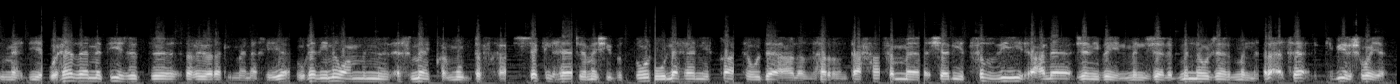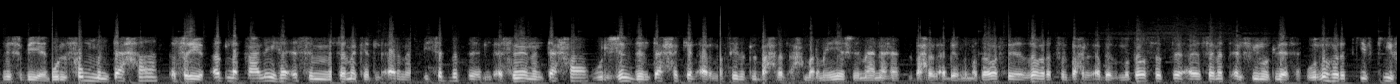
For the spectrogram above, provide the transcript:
المهدية وهذا نتيجة التغيرات المناخية وهذه نوع من الأسماك المنتفخة. شكلها ماشي بالطول ولها نقاط سوداء على الظهر نتاعها ثم شريط فضي على جانبين من جانب منه وجانب منه. رأسها كبير شوية نسبيا والفم نتاعها صغير. أطلق عليها اسم سمكة الأرنب بسبب الأسنان نتاعها والجلد نتاعها كالأرنب. فصيلة البحر الأحمر ما هيش معناها البحر الأبيض المتوسط ظهرت في البحر الأبيض المتوسط سنة 2003 وظهرت كيف كيف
